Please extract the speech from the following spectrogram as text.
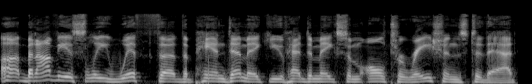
Uh, but obviously, with uh, the pandemic, you've had to make some alterations to that.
